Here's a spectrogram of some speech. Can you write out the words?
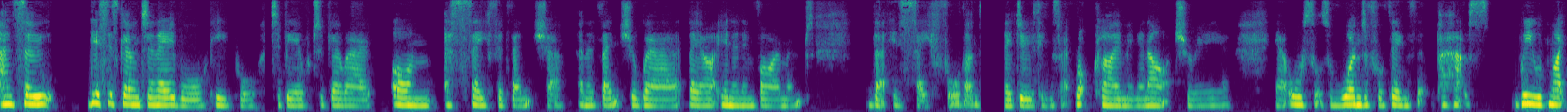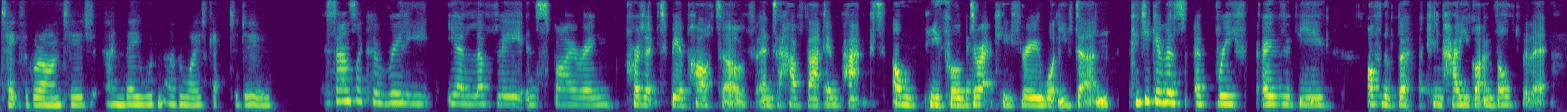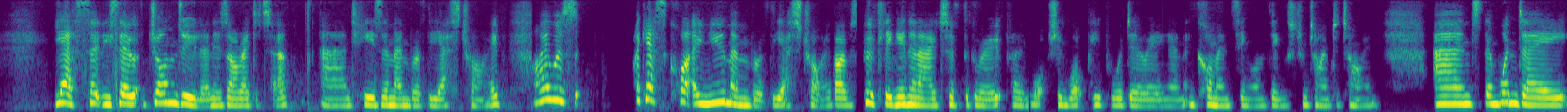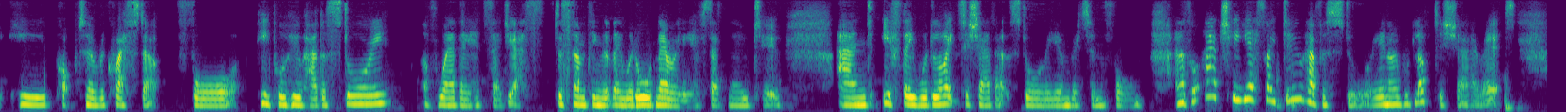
And so this is going to enable people to be able to go out on a safe adventure, an adventure where they are in an environment that is safe for them. They do things like rock climbing and archery, yeah, all sorts of wonderful things that perhaps we would, might take for granted and they wouldn't otherwise get to do. It sounds like a really, yeah, lovely, inspiring project to be a part of and to have that impact on people directly through what you've done. Could you give us a brief overview of the book and how you got involved with it? Yes, certainly. So, John Doolan is our editor, and he's a member of the Yes Tribe. I was I guess, quite a new member of the Yes Tribe. I was pootling in and out of the group and watching what people were doing and, and, commenting on things from time to time. And then one day he popped a request up for people who had a story of where they had said yes to something that they would ordinarily have said no to. And if they would like to share that story in written form. And I thought, actually, yes, I do have a story and I would love to share it.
